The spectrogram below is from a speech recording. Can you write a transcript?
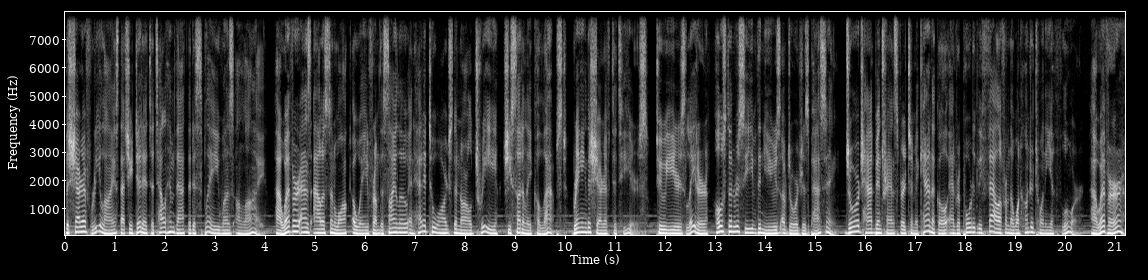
the sheriff realized that she did it to tell him that the display was a lie. However, as Allison walked away from the silo and headed towards the gnarled tree, she suddenly collapsed, bringing the sheriff to tears. Two years later, Holston received the news of George's passing. George had been transferred to mechanical and reportedly fell from the 120th floor. However,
